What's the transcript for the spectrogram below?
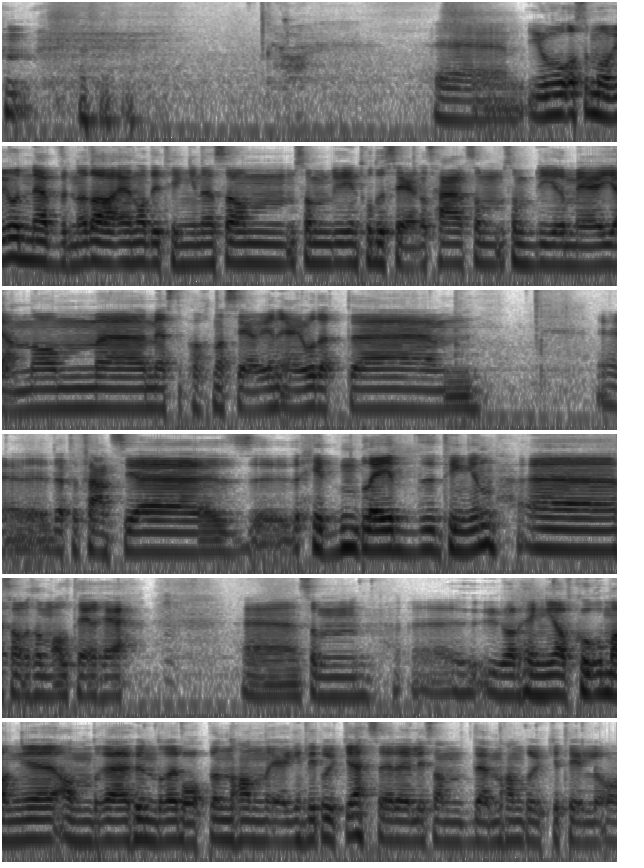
Hmm. Eh, jo, og så må vi jo nevne da en av de tingene som, som introduseres her, som, som, blir med gjennom mesteparten av serien, er jo dette Dette fancy hidden blade-tingen som, som Alter har. Eh, som uh, uavhengig av hvor mange andre hundre våpen han egentlig bruker, så er det liksom den han bruker til å,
